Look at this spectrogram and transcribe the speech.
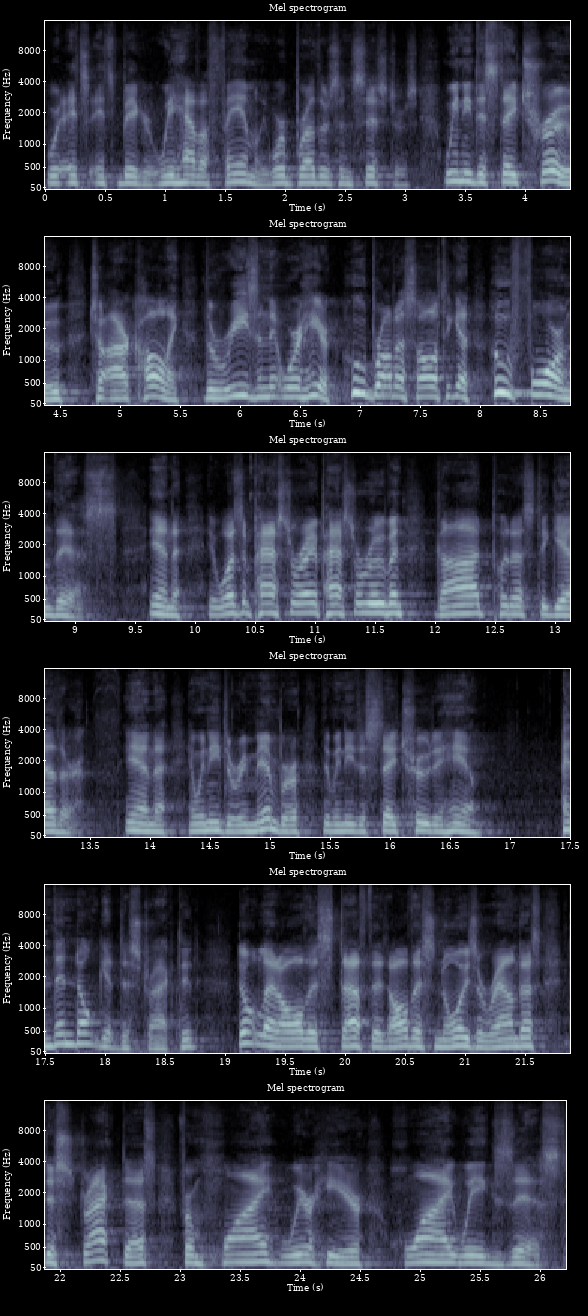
We're, it's, it's bigger. We have a family. We're brothers and sisters. We need to stay true to our calling. The reason that we're here. Who brought us all together? Who formed this? And it wasn't Pastor Ray, Pastor Ruben. God put us together. And, uh, and we need to remember that we need to stay true to Him. And then don't get distracted. Don't let all this stuff, that all this noise around us, distract us from why we're here, why we exist.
